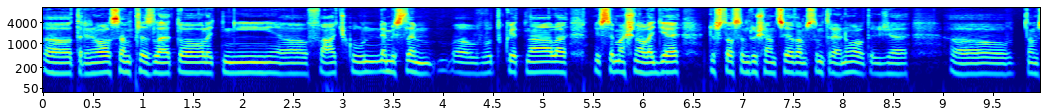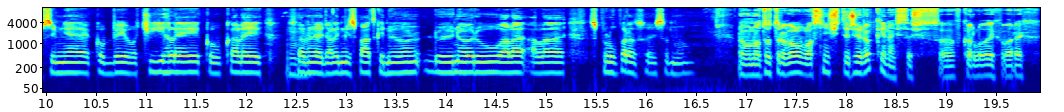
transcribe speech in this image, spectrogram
Uh, trénoval jsem přes léto letní uh, fáčku, nemyslím uh, od května, ale myslím až na ledě, dostal jsem tu šanci a tam jsem trénoval, takže tam si mě jakoby očíhli, koukali, hmm. samozřejmě dali mě zpátky do, do juniorů, ale, ale spolupracovali se mnou. No ono to trvalo vlastně čtyři roky, než se v Karlových Varech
